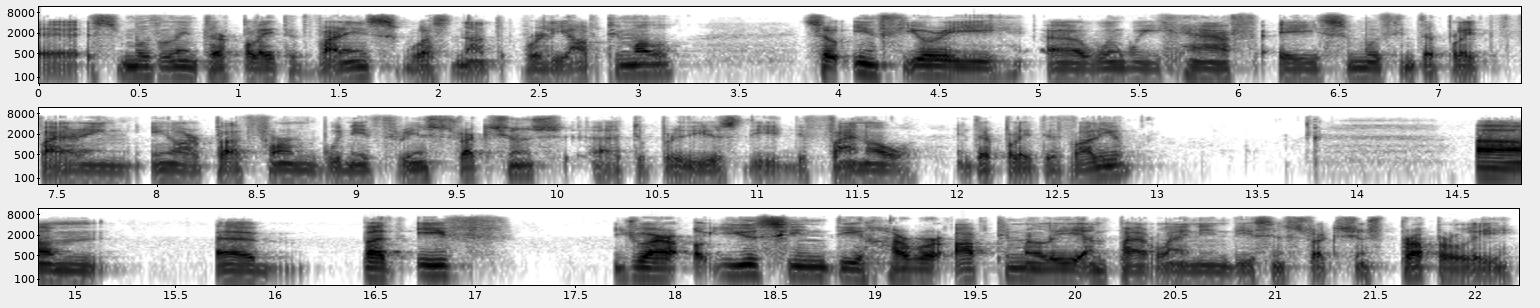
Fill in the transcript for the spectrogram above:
uh, smoothly interpolated variants was not really optimal. So in theory, uh, when we have a smooth interpolated varying in our platform, we need three instructions uh, to produce the, the final interpolated value. Um, uh, but if you are using the hardware optimally and pipelining these instructions properly,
